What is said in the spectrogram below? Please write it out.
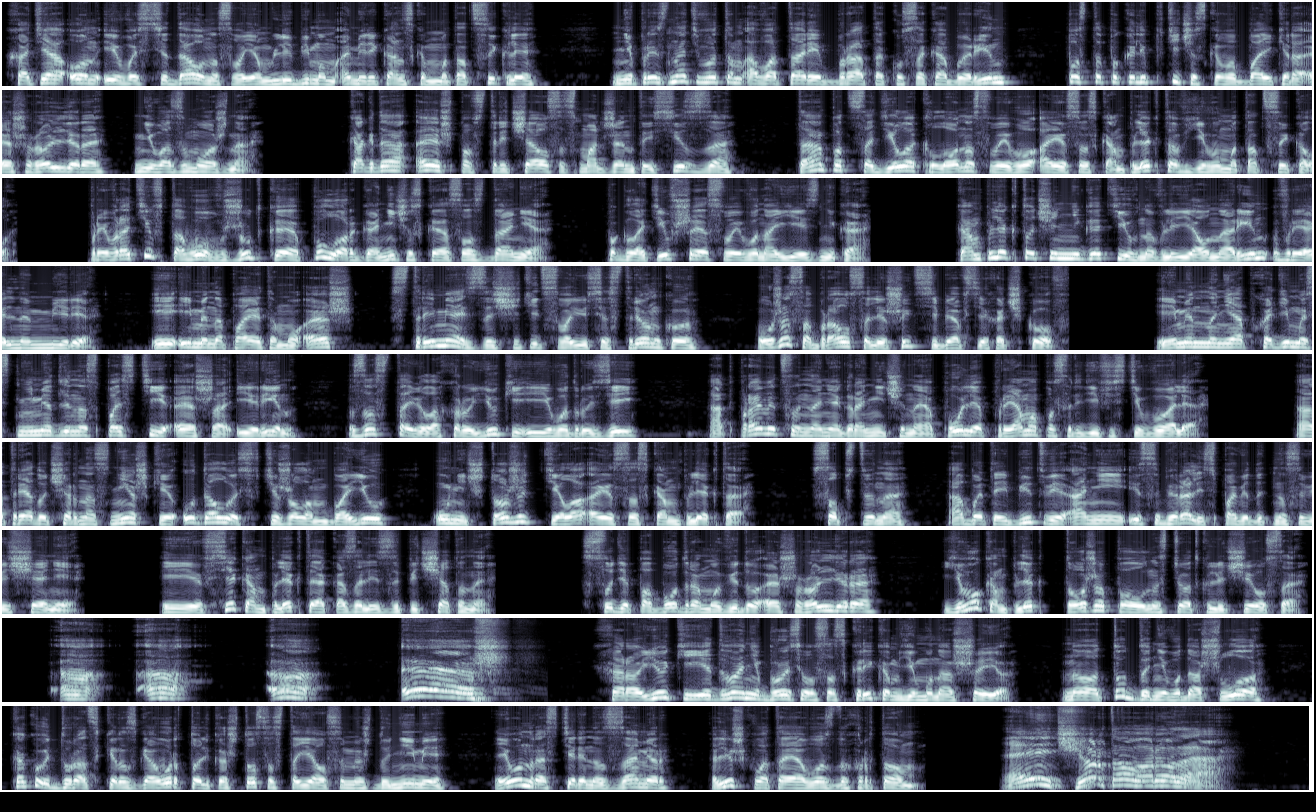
Хотя он и восседал на своем любимом американском мотоцикле, не признать в этом аватаре брата Кусакабы Рин, постапокалиптического байкера Эш-роллера, невозможно. Когда Эш повстречался с Маджентой Сизза, та подсадила клона своего АСС-комплекта в его мотоцикл превратив того в жуткое полуорганическое создание, поглотившее своего наездника. Комплект очень негативно влиял на Рин в реальном мире, и именно поэтому Эш, стремясь защитить свою сестренку, уже собрался лишить себя всех очков. Именно необходимость немедленно спасти Эша и Рин заставила Харуюки и его друзей отправиться на неограниченное поле прямо посреди фестиваля. Отряду Черноснежки удалось в тяжелом бою уничтожить тело АСС-комплекта. Собственно, об этой битве они и собирались поведать на совещании. И все комплекты оказались запечатаны. Судя по бодрому виду Эш-роллера, его комплект тоже полностью отключился. «А... а... а... Эш!» Харуюки едва не бросился с криком ему на шею. Но тут до него дошло, какой дурацкий разговор только что состоялся между ними, и он растерянно замер, лишь хватая воздух ртом. «Эй, чёртова ворона!»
